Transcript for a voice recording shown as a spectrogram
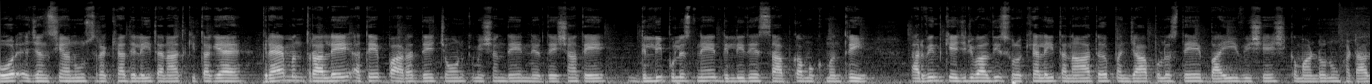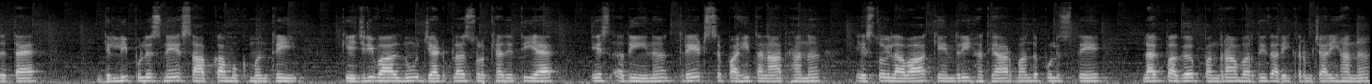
ਹੋਰ ਏਜੰਸੀਆਂ ਨੂੰ ਸੁਰੱਖਿਆ ਦੇ ਲਈ ਤਾਇਨਾਤ ਕੀਤਾ ਗਿਆ ਹੈ। ਗ੍ਰਹਿ ਮੰਤਰਾਲੇ ਅਤੇ ਭਾਰਤ ਦੇ ਚੋਣ ਕਮਿਸ਼ਨ ਦੇ ਨਿਰਦੇਸ਼ਾਂ ਤੇ ਦਿੱਲੀ ਪੁਲਿਸ ਨੇ ਦਿੱਲੀ ਦੇ ਸਾਬਕਾ ਮੁੱਖ ਮੰਤਰੀ ਅਰਵਿੰਦ ਕੇਜਰੀਵਾਲ ਦੀ ਸੁਰੱਖਿਆ ਲਈ ਤਾਇਨਾਤ ਪੰਜਾਬ ਪੁਲਿਸ ਦੇ 22 ਵਿਸ਼ੇਸ਼ ਕਮਾਂਡੋ ਨੂੰ ਹਟਾ ਦਿੱਤਾ ਹੈ। ਦਿੱਲੀ ਪੁਲਿਸ ਨੇ ਸਾਬਕਾ ਮੁੱਖ ਮੰਤਰੀ ਕੇਜਰੀਵਾਲ ਨੂੰ Z+ ਸੁਰੱਖਿਆ ਦਿੱਤੀ ਹੈ। ਇਸ ਅਧੀਨ 63 ਸਿਪਾਹੀ ਤਾਇਨਾਤ ਹਨ। ਇਸ ਤੋਂ ਇਲਾਵਾ ਕੇਂਦਰੀ ਹਥਿਆਰਬੰਦ ਪੁਲਿਸ ਦੇ ਲਗਭਗ 15 ਵਰਦੀਧਾਰੀ ਕਰਮਚਾਰੀ ਹਨ।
